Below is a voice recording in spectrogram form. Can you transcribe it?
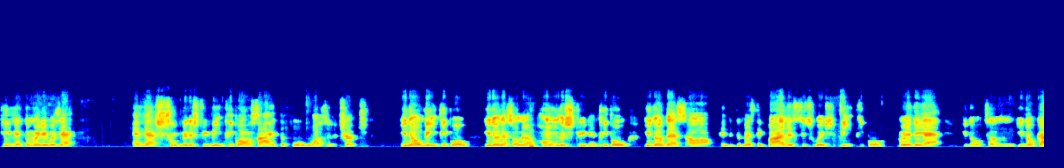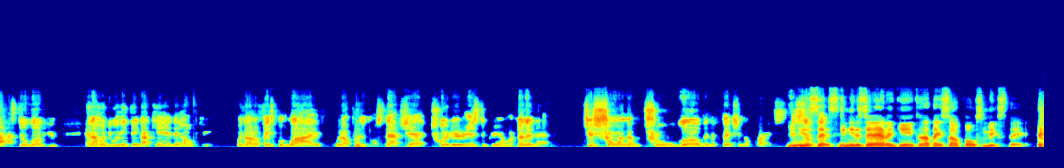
he met them where they was at. And that's true ministry, meeting people outside the four walls of the church. You know, meeting people, you know, that's on the homeless street and people, you know, that's uh, in the domestic violence situation. Meet people where they at, you know, telling them, you know, God still love you. And I'm going to do anything I can to help you without a Facebook Live, without putting on Snapchat, Twitter, Instagram, or none of that. Just showing them true love and affection of Christ. You need to say you need to say that again because I think some folks mix that.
